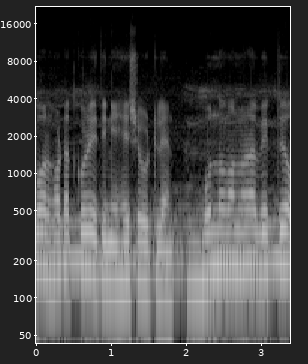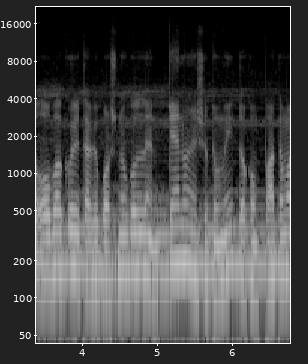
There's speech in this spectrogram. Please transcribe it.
পর হঠাৎ করেই তিনি হেসে উঠলেন। বন্যমানরা ব্যক্তি অবাক হয়ে তাকে প্রশ্ন করলেন, কেন হেসো তুমি? তখন ফাতেমা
